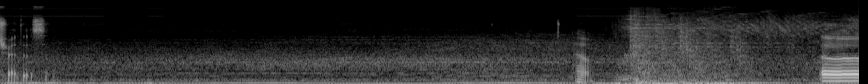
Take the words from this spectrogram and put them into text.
try this. Oh. Uh.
